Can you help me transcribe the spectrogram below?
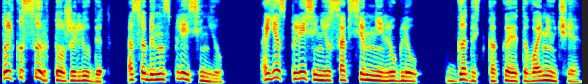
Только сыр тоже любит, особенно с плесенью. А я с плесенью совсем не люблю. Гадость какая-то вонючая».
